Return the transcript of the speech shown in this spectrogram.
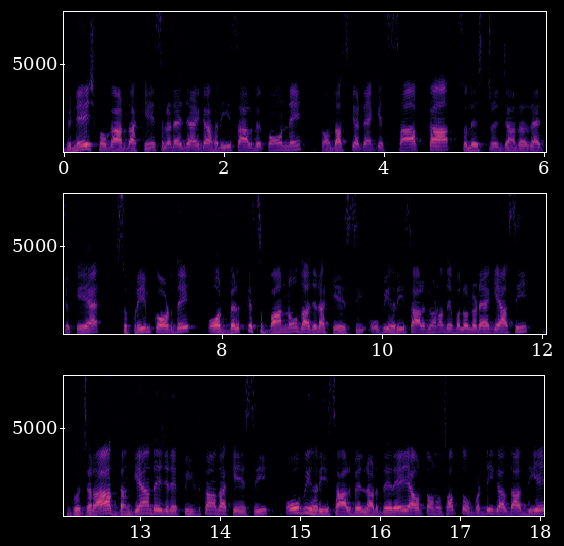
ਵਿਨੇਸ਼ ਫੋਗਾਟ ਦਾ ਕੇਸ ਲੜਿਆ ਜਾਏਗਾ। ਹਰੀ ਸਾਲਵੇ ਕੌਣ ਨੇ? ਤੁਹਾਨੂੰ ਦੱਸ ਕੇ ਹਟਿਆ ਕਿ ਸਾਬਕਾ ਸੋਲਿਸਟਰ ਜਨਰਲ ਰਹਿ ਚੁੱਕੇ ਹੈ ਸੁਪਰੀਮ ਕੋਰਟ ਦੇ ਔਰ ਬਿਲਕਿਸ ਬਾਨੋ ਦਾ ਜਿਹੜਾ ਕੇਸ ਸੀ, ਉਹ ਵੀ ਹਰੀ ਸਾਲਵੇ ਉਹਨਾਂ ਦੇ ਵੱਲੋਂ ਲੜਿਆ ਗਿਆ ਸੀ। ਗੁਜਰਾਤ ਦੰਗਿਆਂ ਦੇ ਜਿਹੜੇ ਪੀੜਤਾਂ ਦਾ ਕੇਸ ਸੀ, ਉਹ ਵੀ ਹਰੀ ਸਾਲਵੇ ਲੜਦੇ ਰਹੇ। ਔਰ ਤੁਹਾਨੂੰ ਸਭ ਤੋਂ ਵੱਡੀ ਗੱਲ ਦੱਸ ਦਈਏ,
